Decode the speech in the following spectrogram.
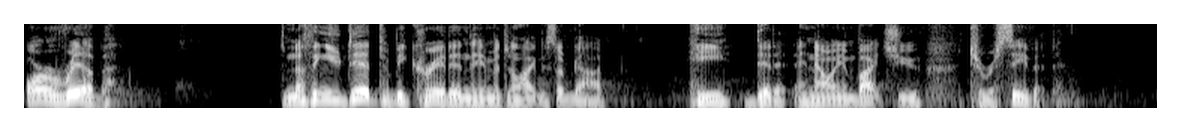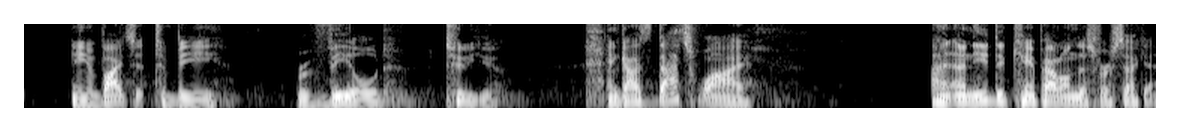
or a rib. There's nothing you did to be created in the image and likeness of God. He did it, and now He invites you to receive it. He invites it to be revealed to you. And guys, that's why I, need to camp out on this for a second.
